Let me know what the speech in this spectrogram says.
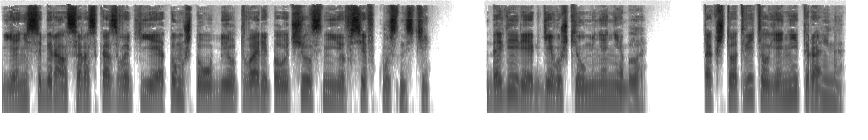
Я не собирался рассказывать ей о том, что убил тварь и получил с нее все вкусности. Доверия к девушке у меня не было. Так что ответил я нейтрально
